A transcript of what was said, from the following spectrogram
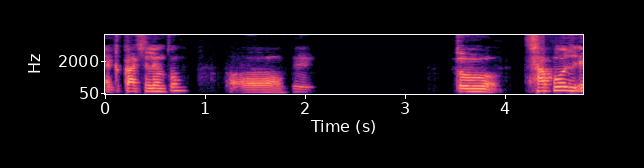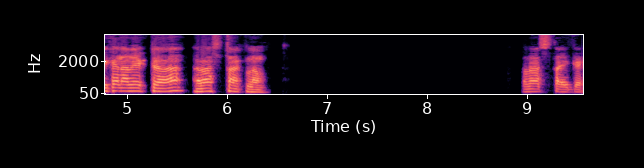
একটু কাছে এলেন তো? তো সাপোজ এখানে আমি একটা রাস্তা আঁকলাম। রাস্তা এটা।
